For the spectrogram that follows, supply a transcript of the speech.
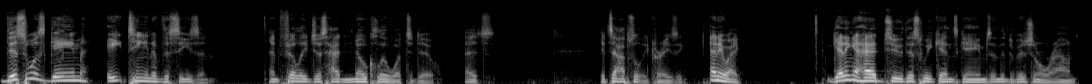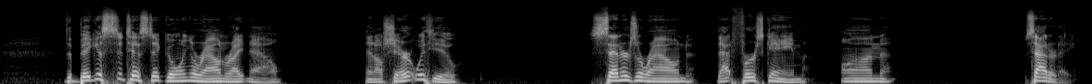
This was game 18 of the season, and Philly just had no clue what to do. It's it's absolutely crazy. Anyway, getting ahead to this weekend's games in the divisional round, the biggest statistic going around right now, and I'll share it with you, centers around that first game on Saturday,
